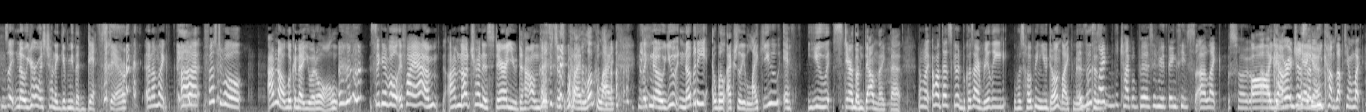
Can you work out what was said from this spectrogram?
He's like, no, you're always trying to give me the death stare. And I'm like, uh, first of all, I'm not looking at you at all. Second of all, if I am, I'm not trying to stare you down. That's just what I look like. He's like, no, you, nobody will actually like you if you stare them down like that. I'm like, oh, that's good because I really was hoping you don't like me Is this like the type of person who thinks he's uh, like so uh, yeah. courageous Yeah, and yeah. he comes up to him like,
